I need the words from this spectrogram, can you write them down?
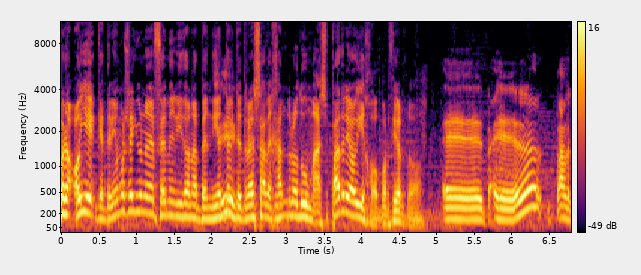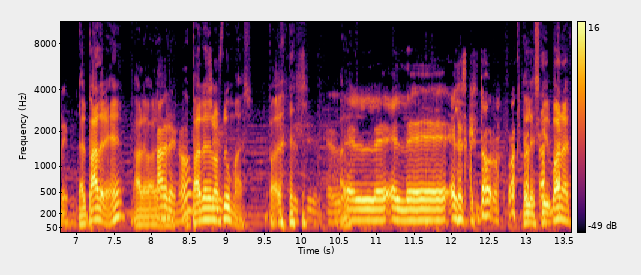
Bueno, oye, que teníamos ahí una efemeridona pendiente Sí. y te traes a Alejandro Dumas, padre o hijo, por cierto. Eh, eh, padre. El padre, ¿eh? Vale, vale. Padre. ¿no? El padre de los. Dumas. Pa- Sí, sí, el, el, el de, el escritor. El escri- bueno, es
